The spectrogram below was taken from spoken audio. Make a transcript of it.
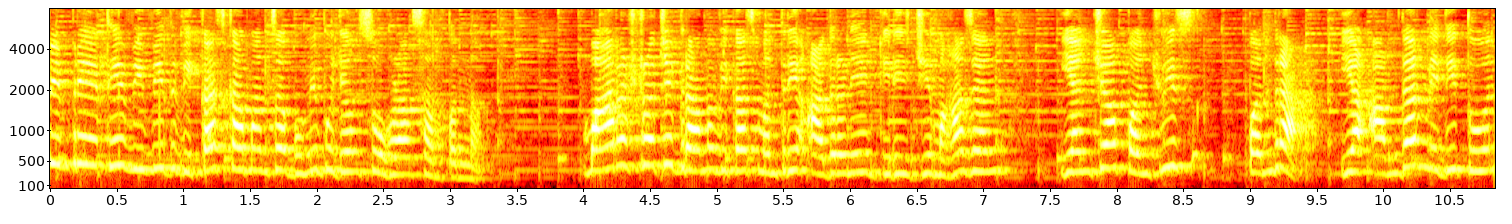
पिंपरी येथे विविध विकास कामांचा भूमिपूजन सोहळा संपन्न. महाराष्ट्राचे ग्रामविकास मंत्री आदरणीय गिरीशजी महाजन यांच्या पंचवीस पंधरा या आमदार निधीतून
